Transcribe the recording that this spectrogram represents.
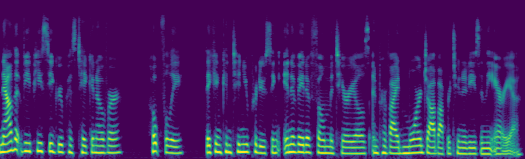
Now that VPC Group has taken over, hopefully, they can continue producing innovative foam materials and provide more job opportunities in the area.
